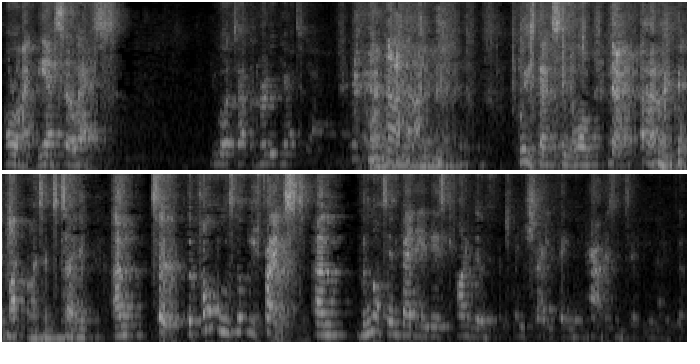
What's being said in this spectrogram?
all right, the SOS. You worked out the group yet? Yeah. Please don't sing along. No, um, it might, might entertain you. Um, so the problems that we faced, um, the not embedded is kind of the cliche thing we have, isn't it? You know, that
